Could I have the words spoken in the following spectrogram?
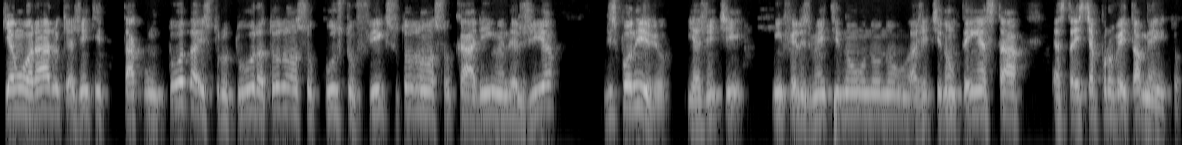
que é um horário que a gente está com toda a estrutura, todo o nosso custo fixo, todo o nosso carinho, energia disponível. E a gente, infelizmente, não, não, não a gente não tem esta, esta, esse aproveitamento.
